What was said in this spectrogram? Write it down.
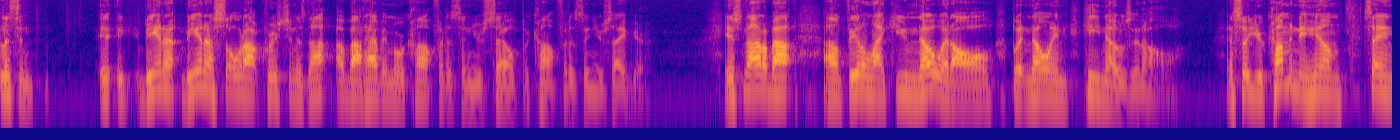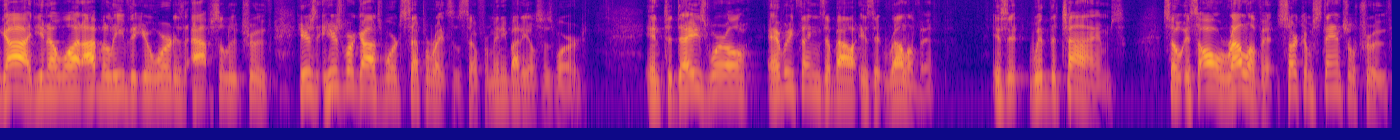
listen, it, it, being, a, being a sold out Christian is not about having more confidence in yourself, but confidence in your Savior. It's not about um, feeling like you know it all, but knowing He knows it all. And so you're coming to Him saying, God, you know what? I believe that your word is absolute truth. Here's, here's where God's word separates itself from anybody else's word. In today's world, everything's about is it relevant? Is it with the times? So it's all relevant, circumstantial truth.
